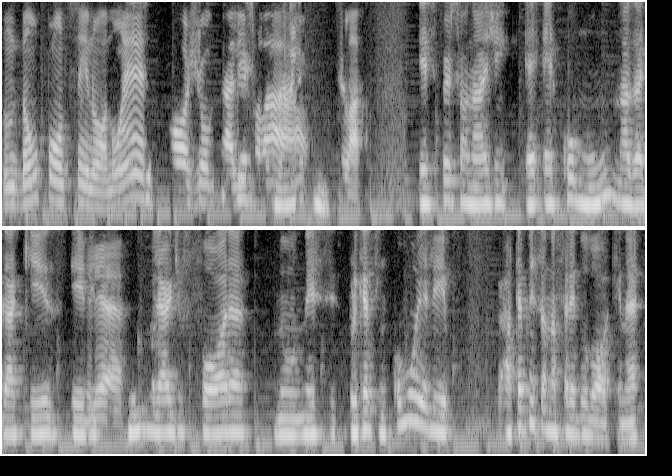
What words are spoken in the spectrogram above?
não dão ponto sem nó. Não é só jogar ali e falar, ah, sei lá. Esse personagem é, é comum nas HQs, ele, ele é. um olhar de fora no, nesse. Porque assim, como ele até pensando na série do Loki, né?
